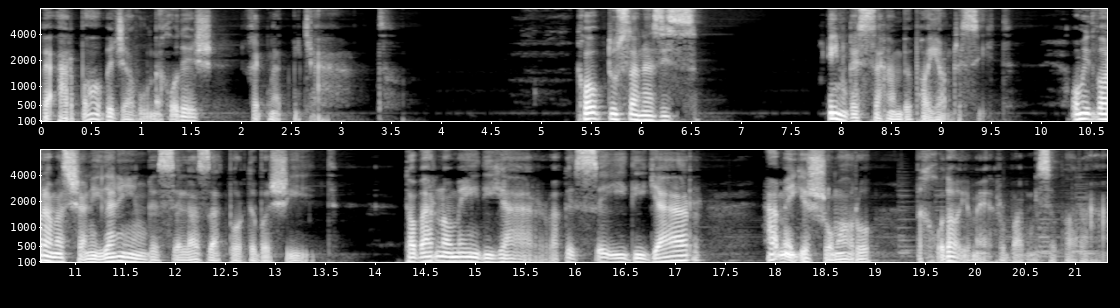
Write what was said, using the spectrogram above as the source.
به ارباب جوون خودش خدمت می‌کرد. خب دوستان عزیز این قصه هم به پایان رسید. امیدوارم از شنیدن این قصه لذت برده باشید. تا برنامه دیگر و قصه دیگر همه شما رو به خدای مهربان می سپارم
